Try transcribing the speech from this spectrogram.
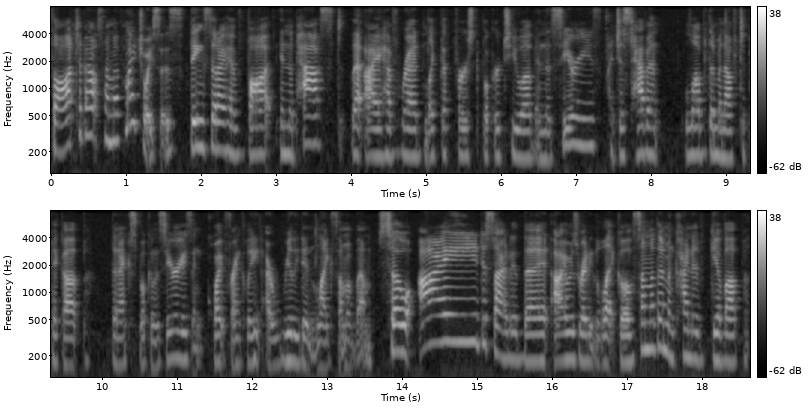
thought about some of my choices, things that I have bought in the past that I have read like the first book or two of in the series. I just haven't loved them enough to pick up the next book in the series and quite frankly I really didn't like some of them. So I decided that I was ready to let go of some of them and kind of give up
